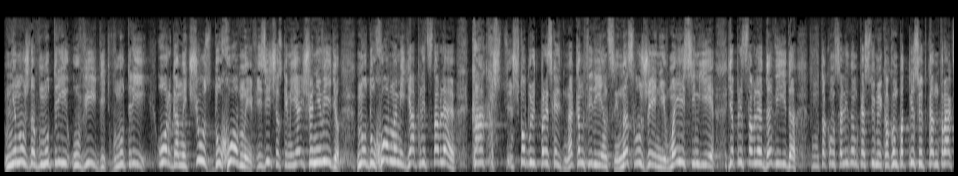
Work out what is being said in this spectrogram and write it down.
Мне нужно внутри увидеть, внутри, органы чувств духовные, физическими я еще не видел, но духовными я представляю, как, что будет происходить на конференции, на служении, в моей семье. Я представляю Давида в таком солидном костюме, как он подписывает контракт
